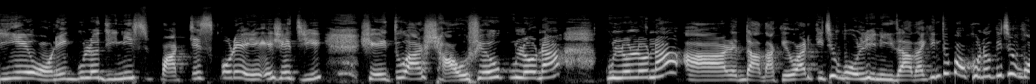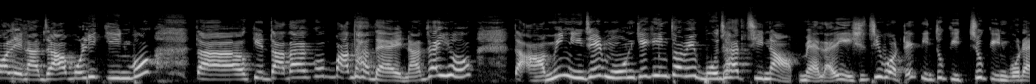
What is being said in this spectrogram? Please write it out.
গিয়ে অনেকগুলো জিনিস পারচেস করে এসেছি, সেহেতু আর সাহসেও কুলো না, কুলোলো না, আর দাদাকেও আর কিছু বলিনি। দাদা কিন্তু কখনো কিছু বলে না, যা বলি কিনবো, তা কি দাদা বাধা দেয় না। যাই হোক, তা আমি নিজের মনকে কিন্তু আমি বোঝাচ্ছি না। মেলায় এসেছি বটে, কিন্তু কিচ্ছু কিনবো না।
